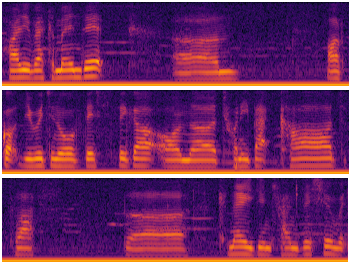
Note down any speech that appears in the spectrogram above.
Highly recommend it. Um, I've got the original of this figure on a 20 back card plus the Canadian transition which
